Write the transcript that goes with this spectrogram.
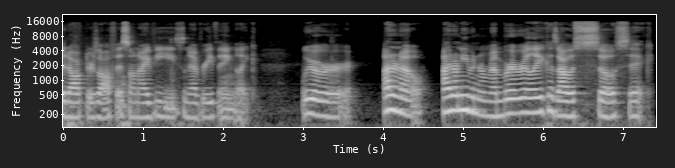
the doctor's office on IVs and everything. Like we were, I don't know. I don't even remember it really because I was so sick.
